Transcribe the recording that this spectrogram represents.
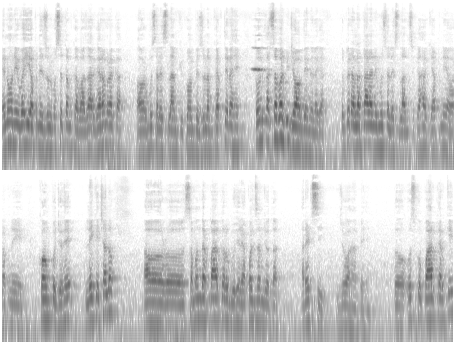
انہوں نے وہی اپنے ظلم و ستم کا بازار گرم رکھا اور علیہ السلام کی قوم پہ ظلم کرتے رہے تو ان کا صبر بھی جواب دینے لگا تو پھر اللہ تعالیٰ نے علیہ السلام سے کہا کہ اپنے اور اپنے قوم کو جو ہے لے کے چلو اور سمندر پار کرو بحیرہ قلزم جو تھا، ریڈ سی جو وہاں پہ ہے۔ تو اس کو پار کر کے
